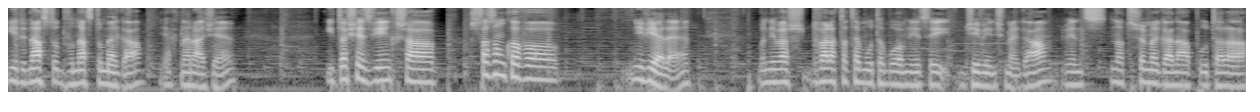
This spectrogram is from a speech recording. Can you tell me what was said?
11-12 mega, jak na razie. I to się zwiększa stosunkowo niewiele, ponieważ dwa lata temu to było mniej więcej 9 mega, więc no 3 mega na półtora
